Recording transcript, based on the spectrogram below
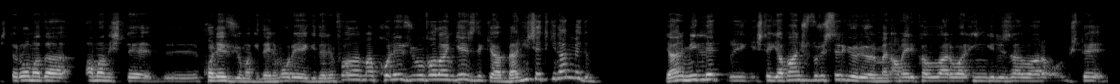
İşte Roma'da aman işte e, Kolezyum'a gidelim, oraya gidelim falan. Ben Kolezyum'u falan gezdik ya. Ben hiç etkilenmedim. Yani millet işte yabancı turistleri görüyorum ben. Amerikalılar var, İngilizler var. İşte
